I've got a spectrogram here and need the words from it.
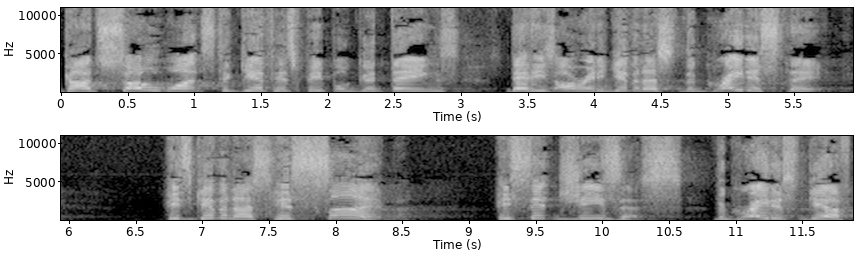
God so wants to give his people good things that he's already given us the greatest thing. He's given us his son. He sent Jesus, the greatest gift,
